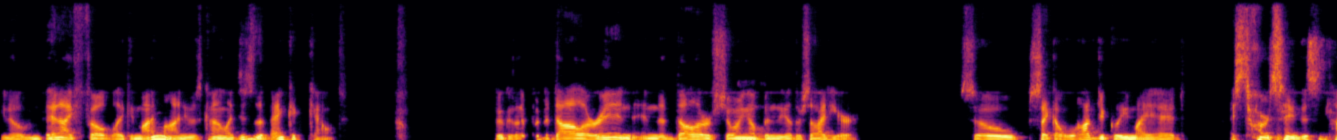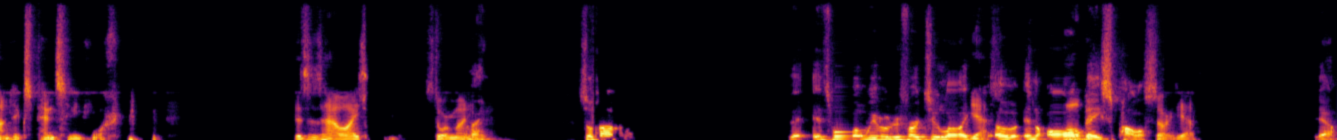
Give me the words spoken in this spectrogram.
you know, then I felt like in my mind, it was kind of like, this is a bank account because I put the dollar in and the dollar is showing mm. up in the other side here. So psychologically in my head, I start saying, this is not an expense anymore. this is how I store money. Right. So, Tom, it's what we would refer to like yes. a, an all, all base, base policy. Sorry, yeah, yeah.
